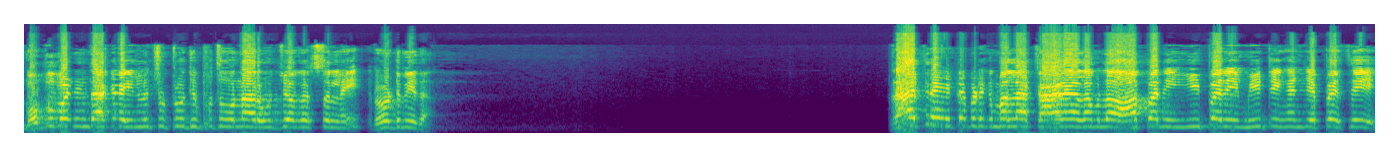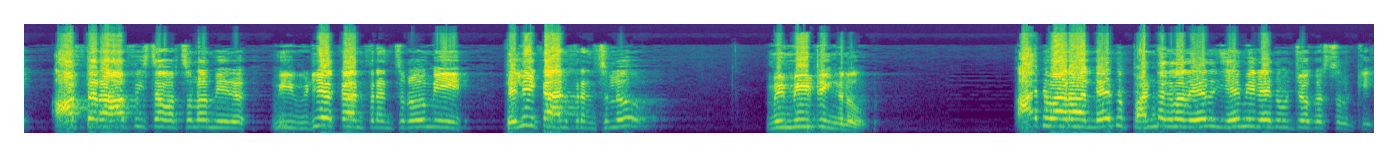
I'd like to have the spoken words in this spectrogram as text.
మబ్బు పడిన దాకా ఇల్లు చుట్టూ తిప్పుతూ ఉన్నారు ఉద్యోగస్తుల్ని రోడ్డు మీద. రాత్రి అయ్యేటప్పటికి మళ్ళా కార్యాలయంలో ఆ పని ఈ పని మీటింగ్ అని చెప్పేసి ఆఫ్టర్ ఆఫీస్ అవర్స్లో మీరు మీ వీడియో కాన్ఫరెన్స్లు మీ టెలికాన్ఫరెన్స్లు మీ మీటింగ్లు. ఆదివారాలు లేదు పండగలు లేదు ఏమీ లేదు ఉద్యోగస్తులకి.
